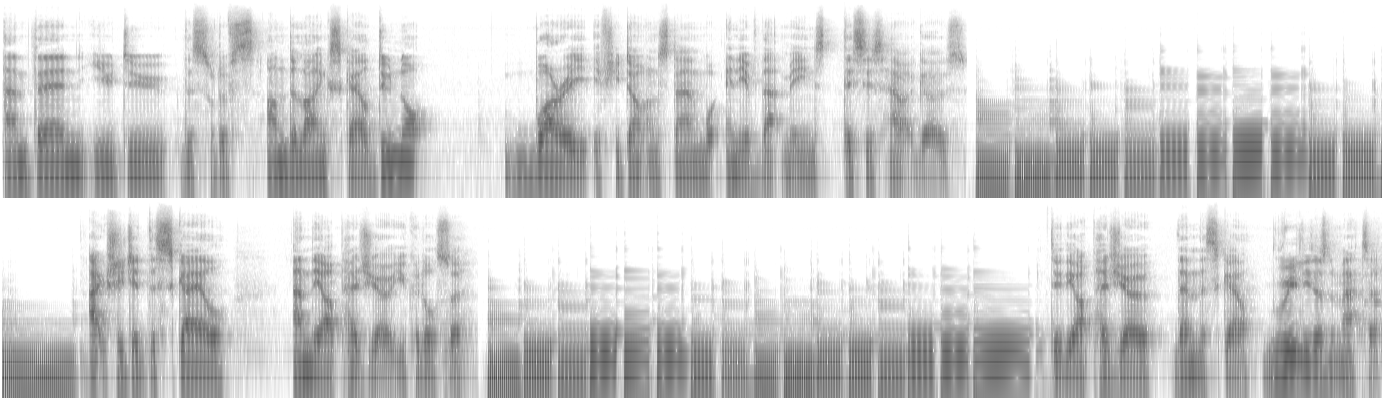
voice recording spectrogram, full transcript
and then you do the sort of underlying scale. Do not worry if you don't understand what any of that means. This is how it goes. I actually did the scale and the arpeggio. You could also do the arpeggio, then the scale. Really doesn't matter.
